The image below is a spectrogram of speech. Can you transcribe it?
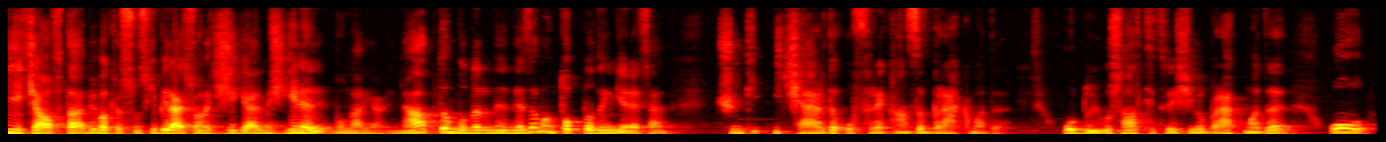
Bir iki hafta bir bakıyorsunuz ki bir ay sonra kişi gelmiş yine bunlar yani. Ne yaptın bunları ne, ne zaman topladın gene sen? Çünkü içeride o frekansı bırakmadı. O duygusal titreşimi bırakmadı. O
